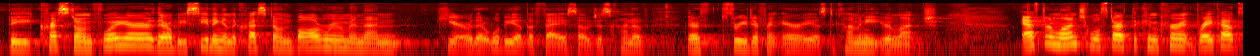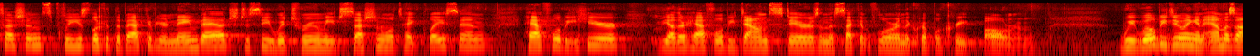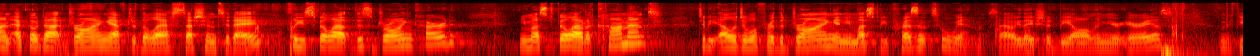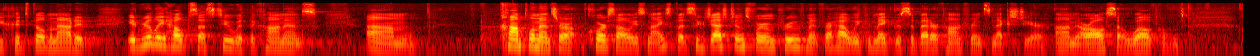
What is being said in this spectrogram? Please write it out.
the Crestone foyer, there will be seating in the Crestone ballroom, and then here there will be a buffet. So just kind of there are three different areas to come and eat your lunch. After lunch, we'll start the concurrent breakout sessions. Please look at the back of your name badge to see which room each session will take place in. Half will be here, the other half will be downstairs on the second floor in the Cripple Creek Ballroom. We will be doing an Amazon Echo Dot drawing after the last session today. Please fill out this drawing card. You must fill out a comment to be eligible for the drawing, and you must be present to win. So they should be all in your areas if you could fill them out. It, it really helps us too with the comments. Um, compliments are, of course, always nice, but suggestions for improvement for how we can make this a better conference next year um, are also welcomed.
